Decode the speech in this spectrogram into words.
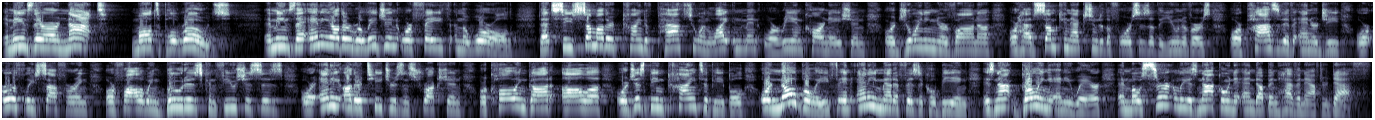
It means there are not multiple roads. It means that any other religion or faith in the world that sees some other kind of path to enlightenment or reincarnation or joining nirvana or have some connection to the forces of the universe or positive energy or earthly suffering or following Buddha's, Confucius's, or any other teacher's instruction or calling God Allah or just being kind to people or no belief in any metaphysical being is not going anywhere and most certainly is not going to end up in heaven after death.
